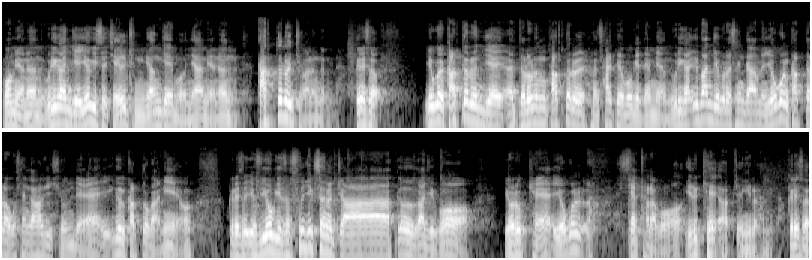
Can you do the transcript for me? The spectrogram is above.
보면은 우리가 이제 여기서 제일 중요한 게 뭐냐면은 각도를 정하는 겁니다. 그래서 이걸 각도를 이제 들어오는 각도를 살펴보게 되면 우리가 일반적으로 생각하면 요걸 각도라고 생각하기 쉬운데 이걸 각도가 아니에요. 그래서 여기서 수직선을 쫙 그어 가지고 요렇게 요걸 세타라고 이렇게 정의를 합니다. 그래서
